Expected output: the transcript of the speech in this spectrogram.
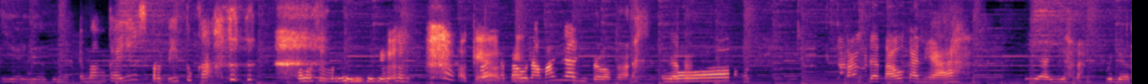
Iya iya benar emang kayaknya seperti itu kak. Oh seperti itu. Oke okay, okay. tahu namanya gitu loh kak. Oh sekarang udah tahu kan ya? Iya iya benar.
